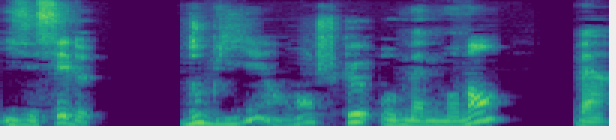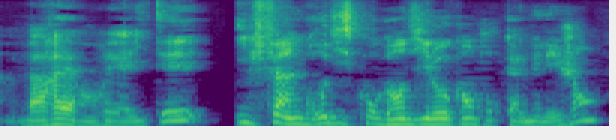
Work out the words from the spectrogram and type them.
Ils essaient de d'oublier en revanche que, au même moment, ben, Barère en réalité, il fait un gros discours grandiloquent pour calmer les gens,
